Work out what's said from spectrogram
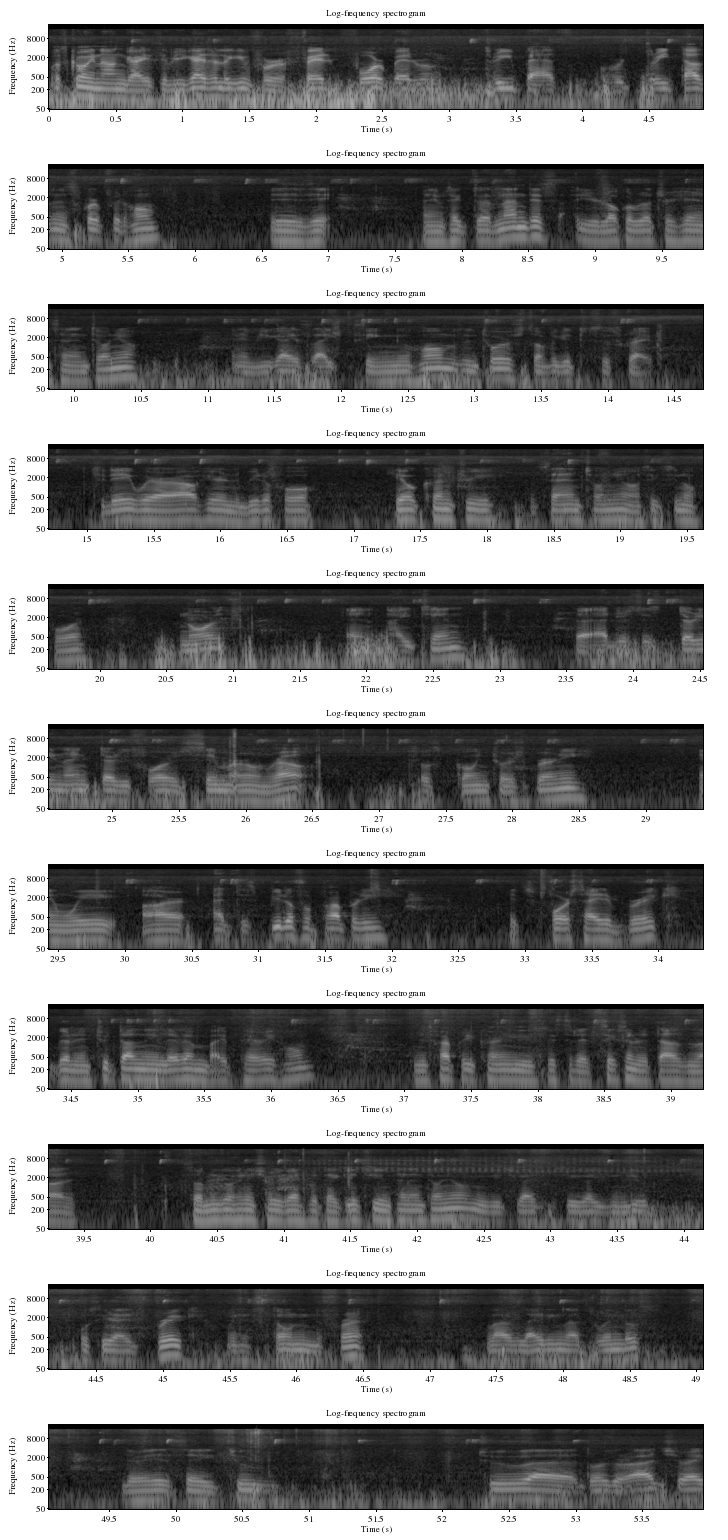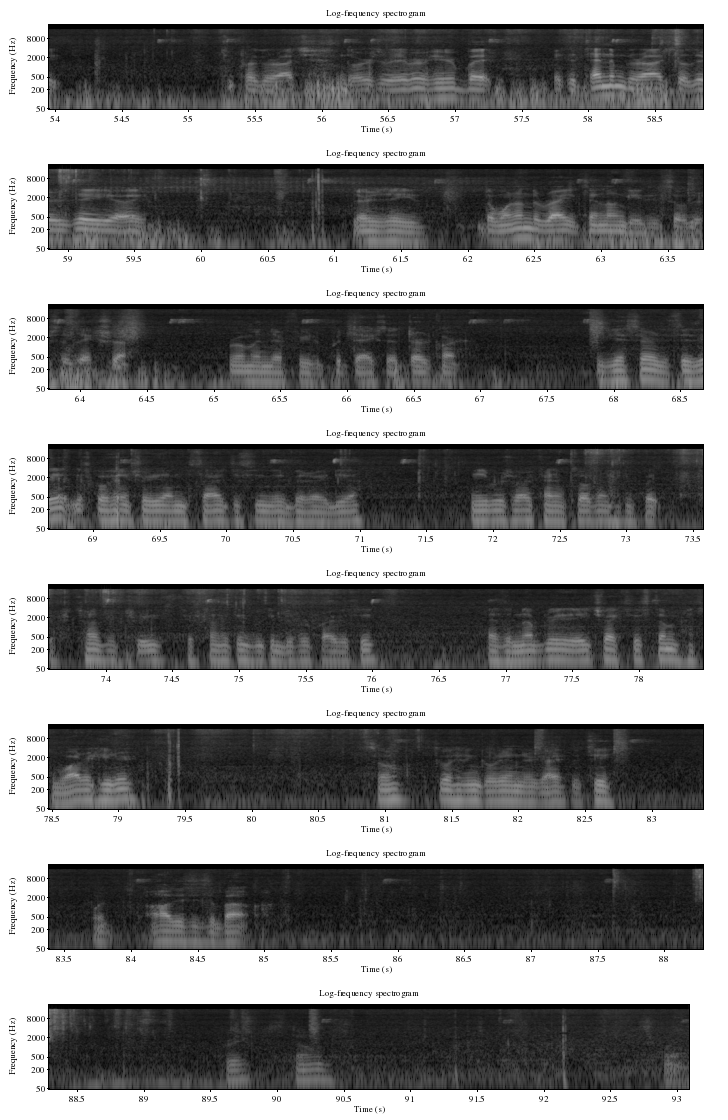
What's going on guys? If you guys are looking for a fed four bedroom, three bath, over 3,000 square foot home, this is it. My name is Hector Hernandez, your local realtor here in San Antonio. And if you guys like seeing new homes and tours, don't forget to subscribe. Today we are out here in the beautiful hill country of San Antonio on 1604 North and I-10. The address is 3934 Cimarron Route, close going towards Boerne and we are at this beautiful property. It's four-sided brick, built in 2011 by Perry Home. And this property currently is listed at $600,000. So let me go ahead and show you guys what that gets you in San Antonio. Get you guys to see what you can do. We'll see that it's brick with a stone in the front. A lot of lighting, lots of windows. There is a two two uh, door garage right two car garage doors or whatever here, but it's a tandem garage, so there's a uh, there's a the one on the right is elongated, so there's this extra room in there for you to put the extra third car. yes, sir, this is it. Let's go ahead and show you on the side just so you get a better idea. Neighbors are kind of close on here, but there's tons of trees. There's tons of things we can do for privacy. Has an upgraded HVAC system. Has a water heater. So let's go ahead and go in there, guys, to see what all this is about. Brick, stone, square.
